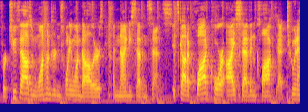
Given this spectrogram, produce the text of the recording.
for $2,121.97. It's got a quad-core i7 clocked at 2.5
